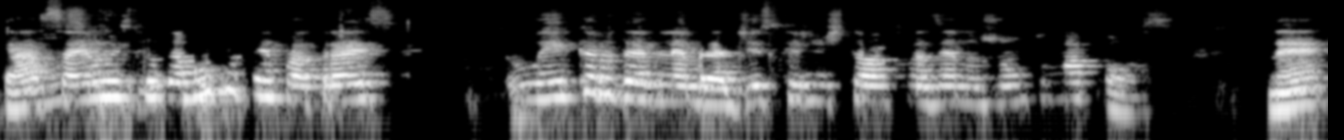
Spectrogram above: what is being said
Tá? Saiu um estudo há muito tempo atrás, o Ícaro deve lembrar disso, que a gente estava fazendo junto uma pós, né?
